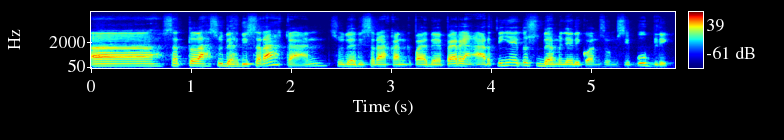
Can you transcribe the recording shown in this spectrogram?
Uh, setelah sudah diserahkan, sudah diserahkan kepada DPR yang artinya itu sudah menjadi konsumsi publik.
